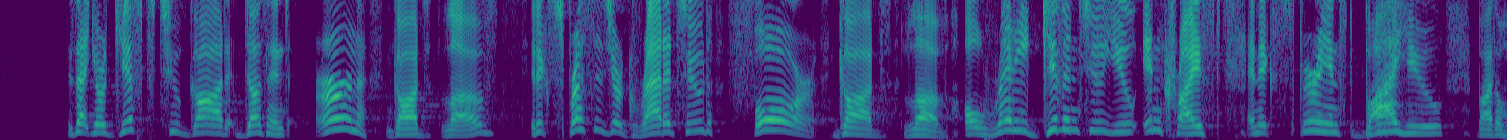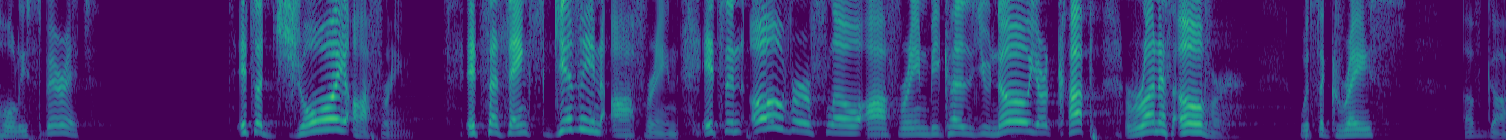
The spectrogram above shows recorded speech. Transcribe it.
is that your gift to God doesn't earn God's love, it expresses your gratitude for God's love, already given to you in Christ and experienced by you by the Holy Spirit. It's a joy offering. It's a thanksgiving offering. It's an overflow offering because you know your cup runneth over with the grace of God.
